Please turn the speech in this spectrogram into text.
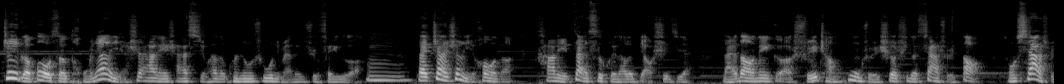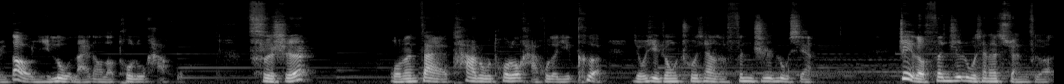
这个 BOSS 同样也是阿雷莎喜欢的昆虫书里面的一只飞蛾。嗯在战胜以后呢，哈利再次回到了表世界，来到那个水厂供水设施的下水道，从下水道一路来到了托鲁卡湖。此时，我们在踏入托罗卡湖的一刻，游戏中出现了分支路线。这个分支路线的选择，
